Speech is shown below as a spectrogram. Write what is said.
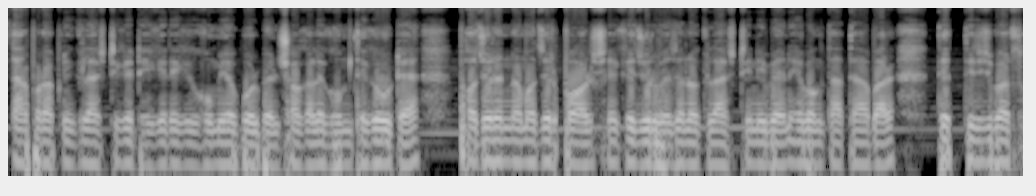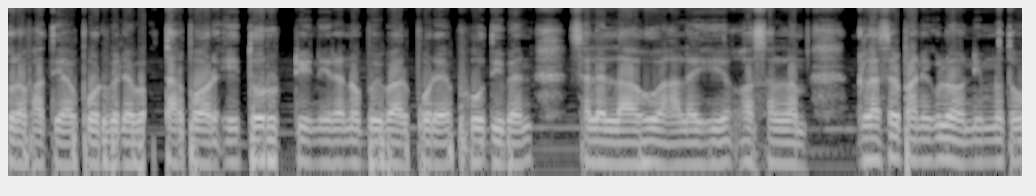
তারপর আপনি গ্লাসটিকে ঢেকে রেখে ঘুমিয়ে পড়বেন। সকালে ঘুম থেকে উঠে ফজরের নামাজের পর সে খেজুর ভেজানো গ্লাসটি নেবেন এবং তাতে আবার তেত্রিশ বার সুরা ফাতিয়া পড়বেন এবং তারপর এই দরুদটি নিরানব্বই বার পরে ফু দিবেন সাল্লাহু আলাইহি আসাল্লাম গ্লাসের পানিগুলো নিম্নতম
